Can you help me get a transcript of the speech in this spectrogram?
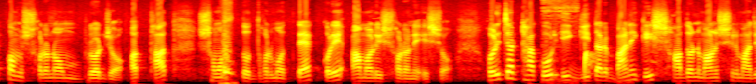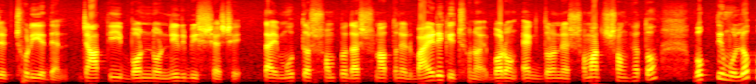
একম শরণম ব্রজ। অর্থাৎ সমস্ত ধর্ম ত্যাগ করে আমারই স্মরণে এসো। হরিচাঁদ ঠাকুর এই গীতার বাণীকেই সাধারণ মানুষের মাঝে ছড়িয়ে দেন, জাতি, বর্ণ নির্বিশেষে। তাই মুক্ত সম্প্রদায় সনাতনের বাইরে কিছু নয়, বরং এক ধরনের সমাজ সংহত, ভক্তিমূলক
